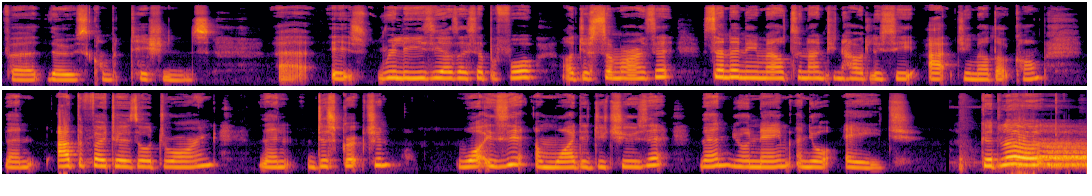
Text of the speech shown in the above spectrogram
for those competitions. Uh, it's really easy, as I said before. I'll just summarize it. Send an email to 19howardlucy at gmail.com, then add the photos or drawing, then description. What is it and why did you choose it? Then your name and your age. Good luck!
